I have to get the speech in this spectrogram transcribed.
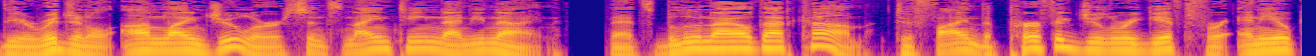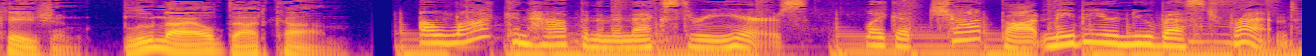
the original online jeweler since 1999. That's BlueNile.com to find the perfect jewelry gift for any occasion. BlueNile.com. A lot can happen in the next three years. Like a chatbot may be your new best friend.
